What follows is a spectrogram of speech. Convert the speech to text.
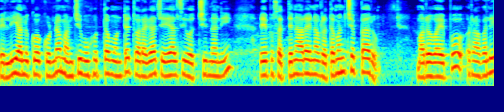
పెళ్ళి అనుకోకుండా మంచి ముహూర్తం ఉంటే త్వరగా చేయాల్సి వచ్చిందని రేపు సత్యనారాయణ వ్రతం అని చెప్పారు. మరోవైపు రవలి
